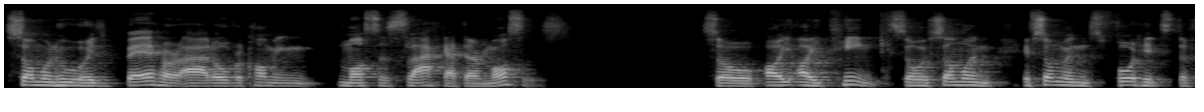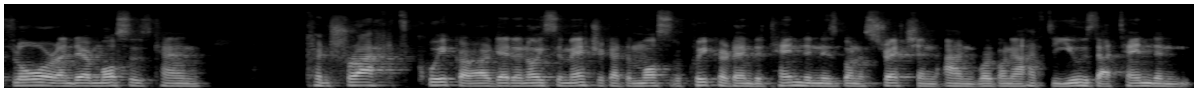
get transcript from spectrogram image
someone who is better at overcoming muscle slack at their muscles. So I, I think so if someone if someone's foot hits the floor and their muscles can contract quicker or get an isometric at the muscle quicker, then the tendon is going to stretch and, and we're going to have to use that tendon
